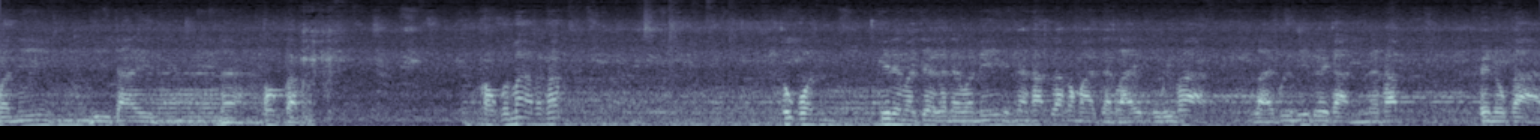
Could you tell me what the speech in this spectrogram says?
วันนี้ดีใจนะพบกับขอบคุณมากนะครับ ทุกคนที่ได้มาเจอกันในวันนี้นะครับ แล้วก็มาจากหลายภูมิภาคหลายพื้นที่ด้วยกันนะครับ เป็นโอกาส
